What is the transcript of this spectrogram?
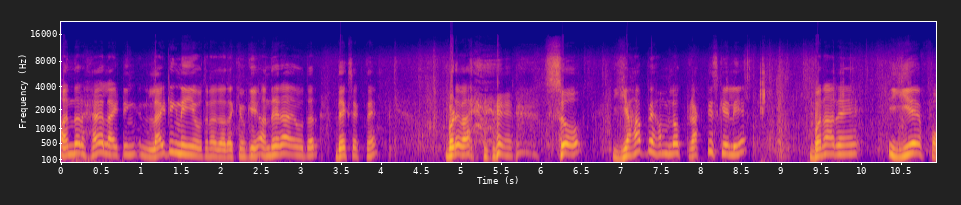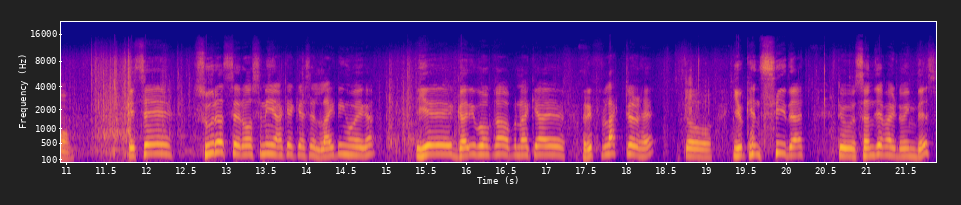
अंदर है लाइटिंग लाइटिंग नहीं है उतना ज़्यादा क्योंकि अंधेरा है उधर देख सकते हैं। बड़े भाई सो so, यहाँ पे हम लोग प्रैक्टिस के लिए बना रहे हैं ये फॉर्म इससे सूरज से रोशनी आके कैसे लाइटिंग होएगा ये गरीबों का अपना क्या है रिफ्लेक्टर है। तो you can see that to Sanjay भाई डूइंग दिस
